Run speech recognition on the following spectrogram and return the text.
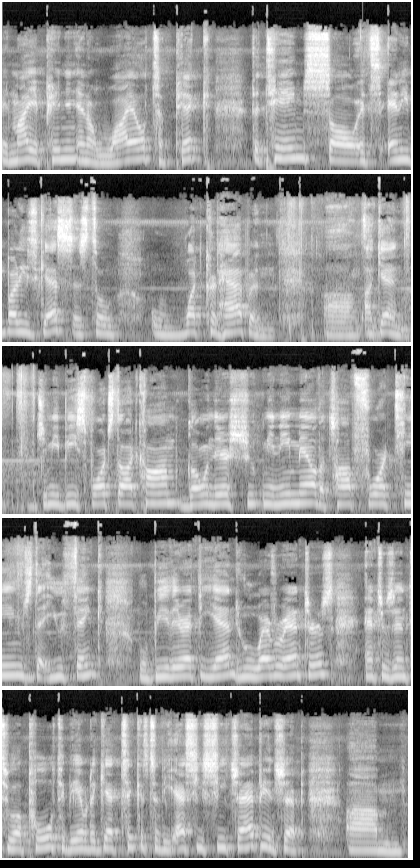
in my opinion, in a while to pick the teams. So it's anybody's guess as to what could happen. Um, again, JimmyBSports.com. Go in there, shoot me an email. The top four teams that you think will be there at the end. Whoever enters enters into a pool to be able to get tickets to the SEC championship. Um,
